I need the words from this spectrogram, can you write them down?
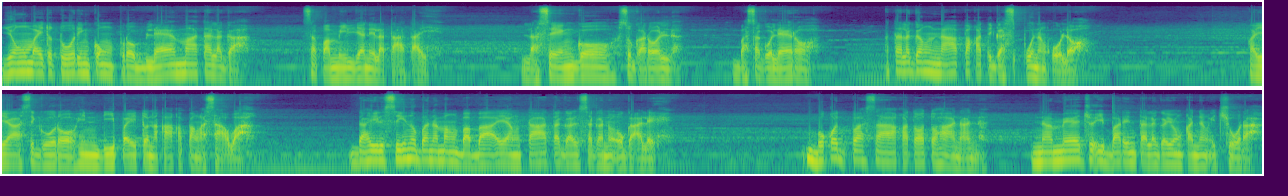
yung maituturing kong problema talaga sa pamilya nila tatay. Lasenggo, sugarol, basagolero, at talagang napakatigas po ng ulo. Kaya siguro hindi pa ito nakakapangasawa. Dahil sino ba namang babae ang tatagal sa ganong ugali? Bukod pa sa katotohanan na medyo iba rin talaga yung kanyang itsura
